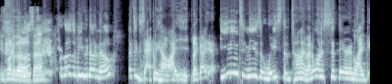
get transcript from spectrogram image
He's one of For those, those- huh? For those of you who don't know, that's exactly how I eat. Like I eating to me is a waste of time. I don't want to sit there and like,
